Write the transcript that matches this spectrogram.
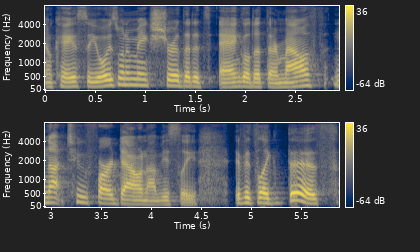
okay? So you always want to make sure that it's angled at their mouth, not too far down, obviously. If it's like this,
